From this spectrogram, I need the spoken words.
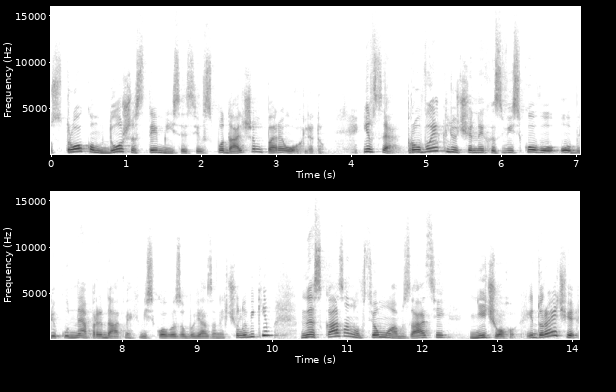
строком до 6 місяців з подальшим переоглядом. І все про виключених з військового обліку непридатних військовозобов'язаних чоловіків не сказано в цьому абзаці нічого. І до речі,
